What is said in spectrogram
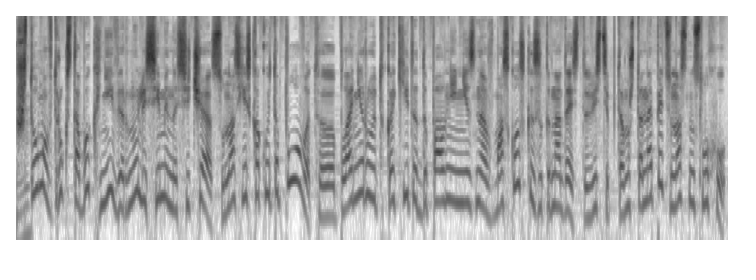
Что мы вдруг с тобой к ней вернулись именно сейчас? У нас есть какой-то повод? Э, Планируют какие-то дополнения, не знаю, в московское законодательство ввести? Потому что она опять у нас на слуху.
